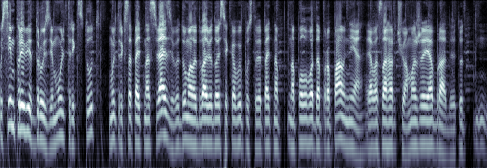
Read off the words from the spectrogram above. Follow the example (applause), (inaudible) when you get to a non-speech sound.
Усім привіт, друзі! Мультрікс тут. Мультрікс опять на связі. Ви думали, два відосика випустив, опять на, на полгода пропав? Ні, я вас загарчу, а може я обрадую. Тут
